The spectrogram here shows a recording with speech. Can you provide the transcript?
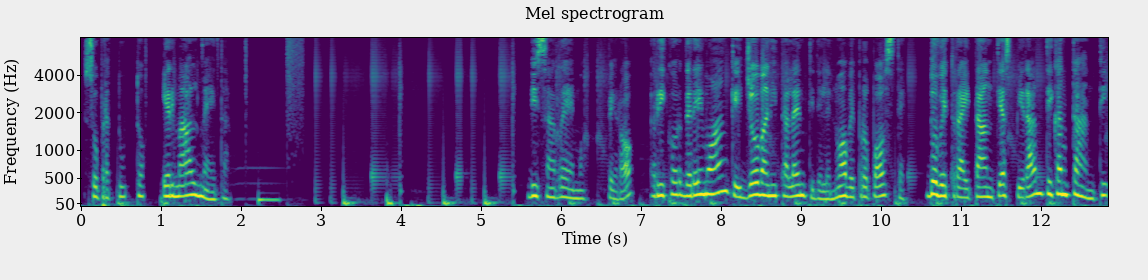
soprattutto, Ermal Meta. Di Sanremo, però, ricorderemo anche i giovani talenti delle nuove proposte, dove tra i tanti aspiranti cantanti,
